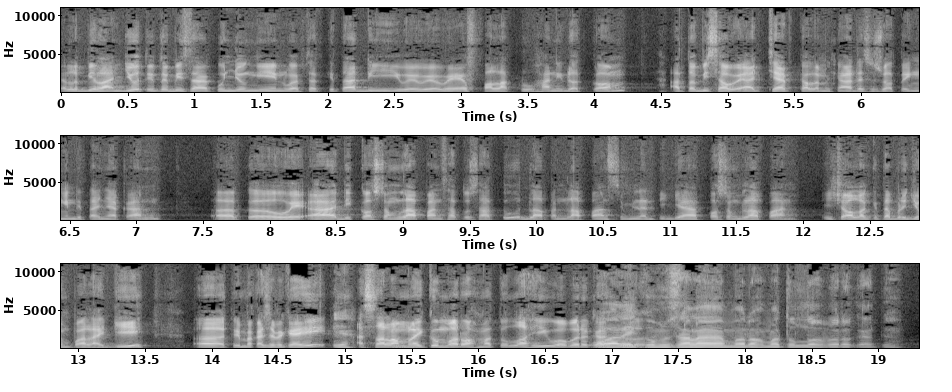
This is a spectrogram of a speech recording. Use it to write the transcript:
lebih lanjut itu bisa kunjungin website kita di www.falakruhani.com atau bisa WA chat kalau misalnya ada sesuatu yang ingin ditanyakan eh, ke WA di 0811 889308. Insya Allah kita berjumpa lagi. Eh, terima kasih Pak Kiai. Ya. Assalamualaikum warahmatullahi wabarakatuh. Waalaikumsalam warahmatullahi wabarakatuh.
